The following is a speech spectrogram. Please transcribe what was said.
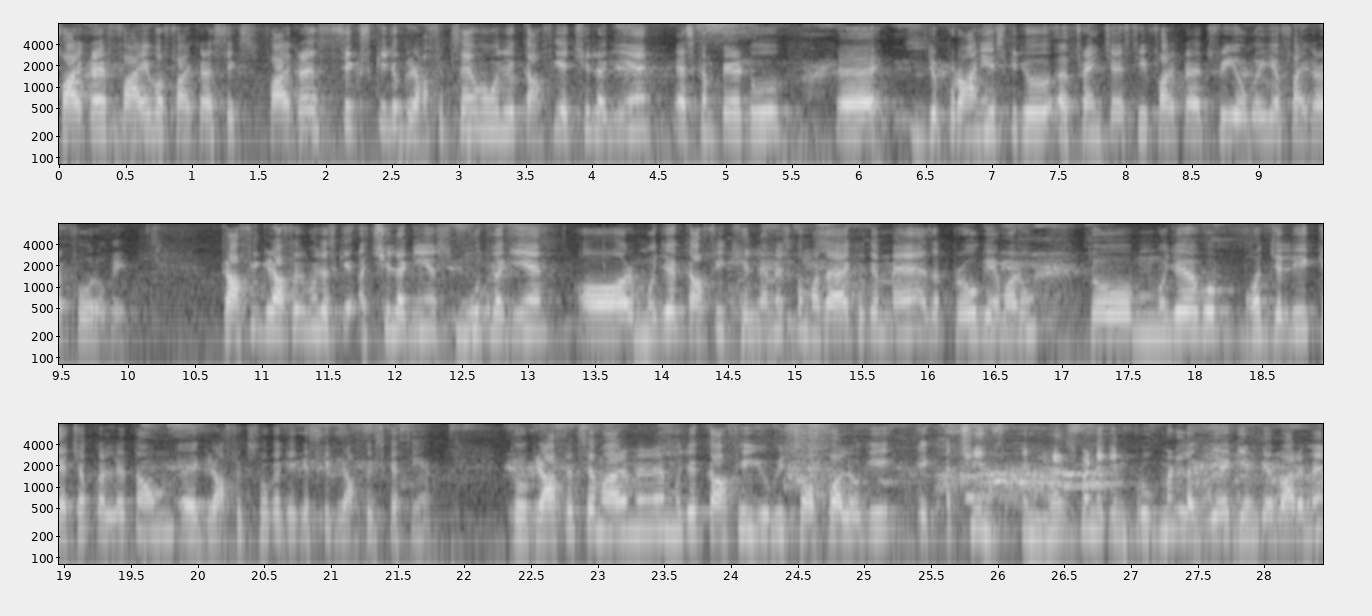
Far Cry five और फारक्राई सिक्स फारक्राई सिक्स की जो ग्राफिक्स हैं वो मुझे काफ़ी अच्छी लगी हैं एज़ कंपेयर टू जो पुरानी इसकी जो फ्रेंचाइज थी फारक्राई थ्री हो गई या फारक्राई फोर हो गई। काफ़ी ग्राफिक्स मुझे इसकी अच्छी लगी हैं स्मूथ लगी हैं और मुझे काफ़ी खेलने में इसको मज़ा आया क्योंकि मैं एज अ प्रो गेमर हूँ तो मुझे वो बहुत जल्दी कैचअप कर लेता हूँ ग्राफिक्स होकर कि किसकी ग्राफिक्स कैसी हैं तो ग्राफिक्स के बारे में मुझे काफ़ी यू यूबी सॉफ्ट वालों की एक अच्छी इन्हेंसमेंट एक इम्प्रूवमेंट लगी है गेम के बारे में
